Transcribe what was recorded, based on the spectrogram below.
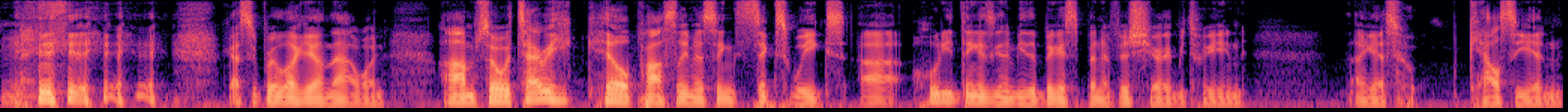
got super lucky on that one. Um, so with Tyreek Hill possibly missing six weeks, uh, who do you think is going to be the biggest beneficiary between, I guess, Kelce and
